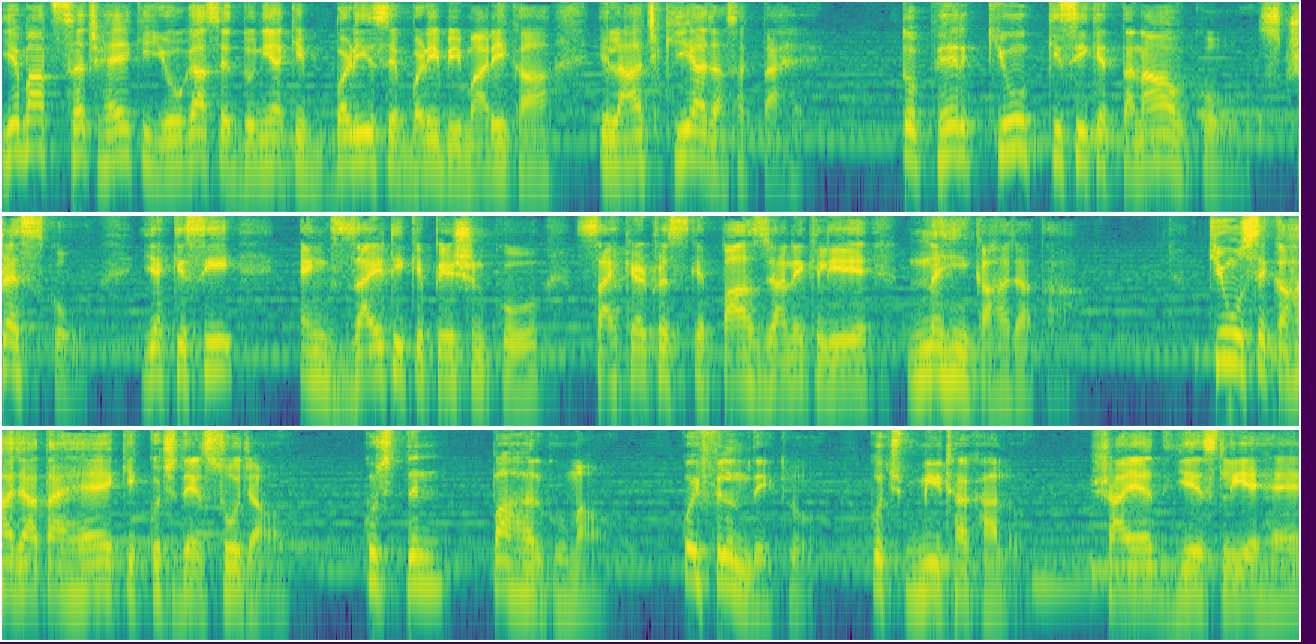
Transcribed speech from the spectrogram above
यह बात सच है कि योगा से दुनिया की बड़ी से बड़ी बीमारी का इलाज किया जा सकता है। तो फिर क्यों किसी के तनाव को स्ट्रेस को या किसी एंजाइटी के पेशेंट को साइकेट्रिस्ट के पास जाने के लिए नहीं कहा जाता। क्यों उसे कहा जाता है कि कुछ देर सो जाओ, कुछ दिन बाहर घुमाओ, कोई फ़िल्म देख लो, कुछ मीठा खा लो। शायद ये इसलिए है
